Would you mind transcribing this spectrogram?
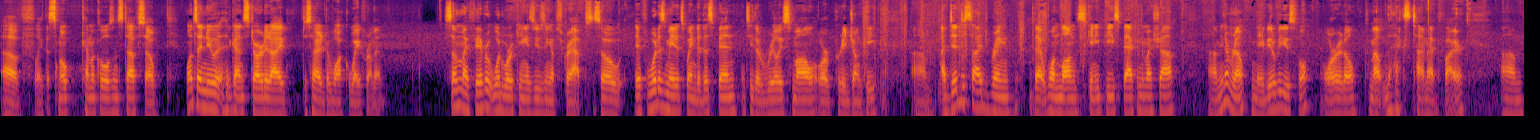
of like the smoke chemicals and stuff. So once I knew it had gotten started, I decided to walk away from it. Some of my favorite woodworking is using up scraps. So if wood has made its way into this bin, it's either really small or pretty junky. Um, I did decide to bring that one long skinny piece back into my shop um, you never know. Maybe it'll be useful, or it'll come out the next time I have a fire. Um,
